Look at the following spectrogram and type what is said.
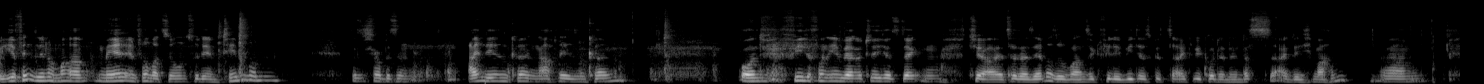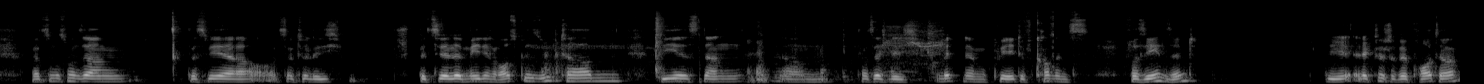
hier finden Sie nochmal mehr Informationen zu dem Themen, dass Sie sich ein bisschen einlesen können, nachlesen können. Und viele von Ihnen werden natürlich jetzt denken, tja, jetzt hat er selber so wahnsinnig viele Videos gezeigt, wie konnte er denn das eigentlich machen? Ähm, dazu muss man sagen, dass wir uns natürlich spezielle Medien rausgesucht haben, die es dann ähm, tatsächlich mit einem Creative Commons versehen sind. Die elektrische Reporter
